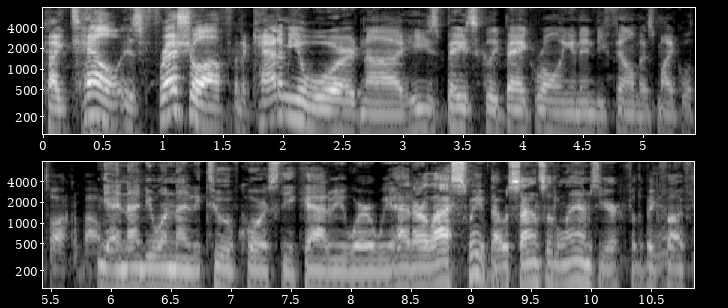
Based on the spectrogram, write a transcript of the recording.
Keitel is fresh off an Academy Award, and uh, he's basically bankrolling an indie film, as Mike will talk about. Yeah, 91 92, of course, the Academy, where we had our last sweep. That was Silence of the Lambs year for the Big yeah. Five.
